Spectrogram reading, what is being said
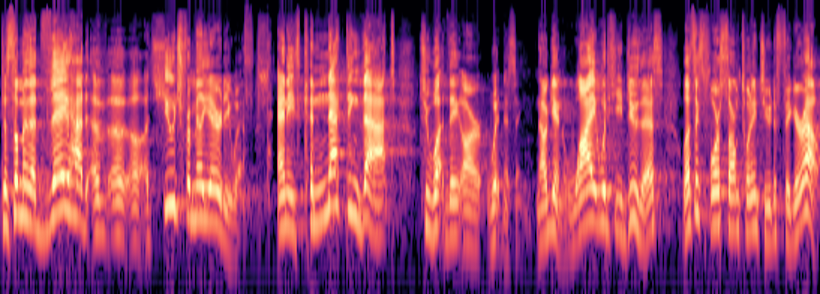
to something that they had a, a, a huge familiarity with. And he's connecting that to what they are witnessing. Now, again, why would he do this? Let's explore Psalm 22 to figure out.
